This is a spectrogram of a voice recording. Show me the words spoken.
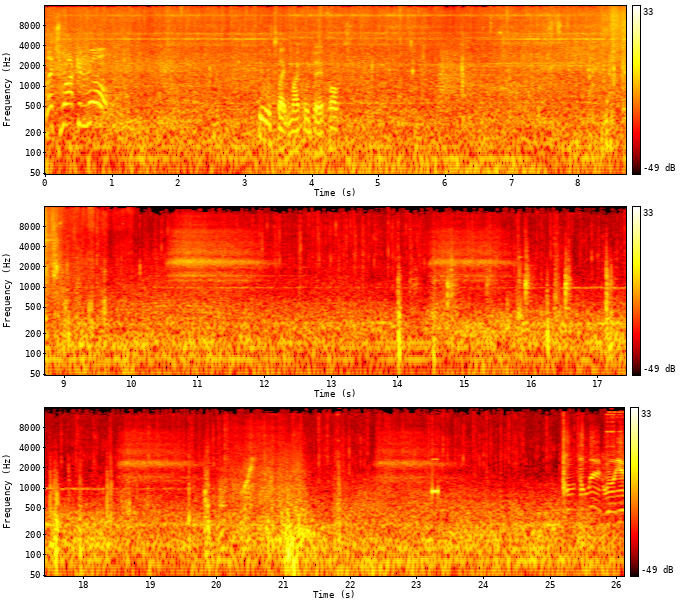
let's rock and roll. He looks like Michael J. Fox. Hold the lid, will you?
